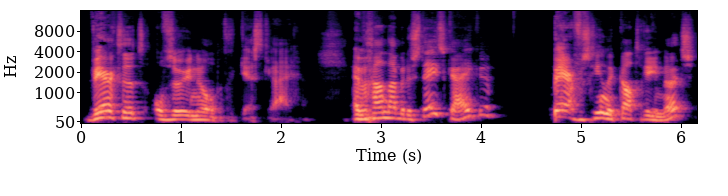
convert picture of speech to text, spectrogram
werkt het of zul je nul op het request krijgen. En we gaan daarbij dus steeds kijken, per verschillende categorieën nudge,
